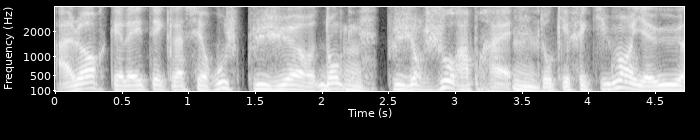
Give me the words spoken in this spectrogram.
alors qu'elle a été classée rouge plusieurs, donc, hum. plusieurs jours après. Hum. Donc, effectivement, il y a eu,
